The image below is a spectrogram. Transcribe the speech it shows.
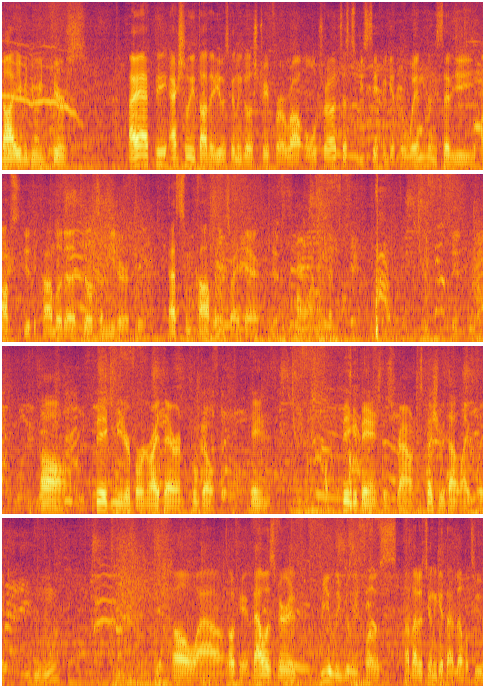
not even doing fierce. I actually thought that he was going to go straight for a raw ultra just to be safe and get the win. Instead, he opts to do the combo to build some meter. That's some confidence right there. Oh, big meter burn right there, and Poongko getting a big advantage this round, especially with that life blade. Mm -hmm. Oh, wow. Okay, that was very, really, really close. I thought it was going to get that level two.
